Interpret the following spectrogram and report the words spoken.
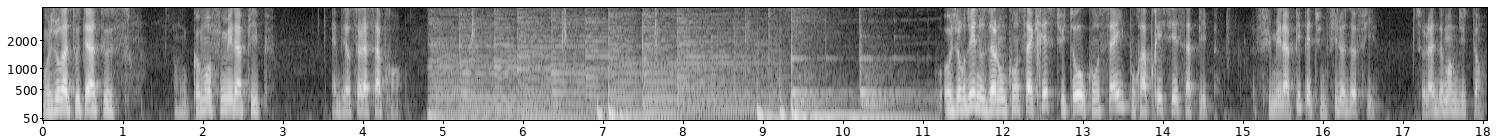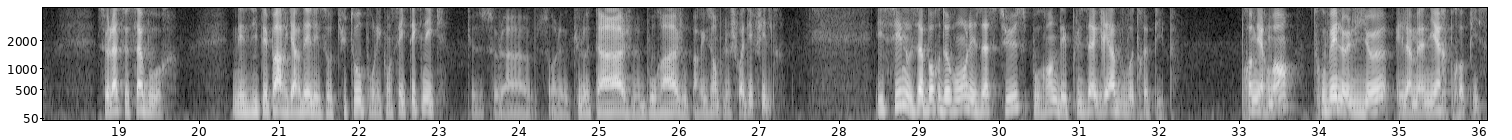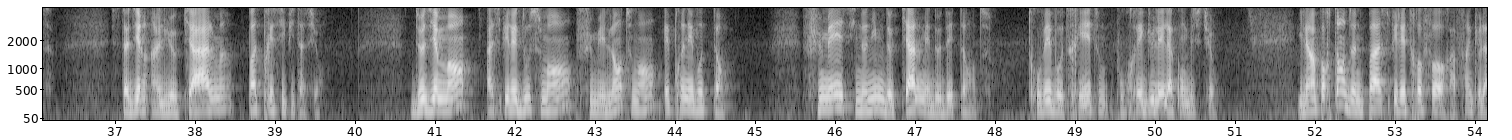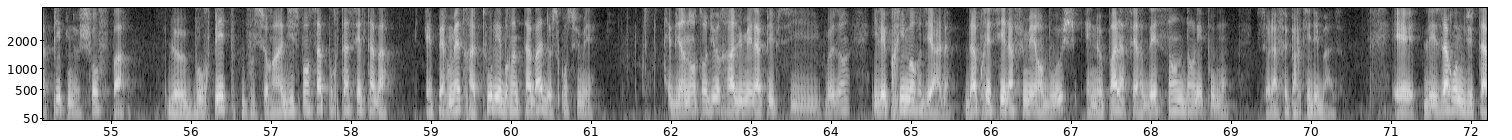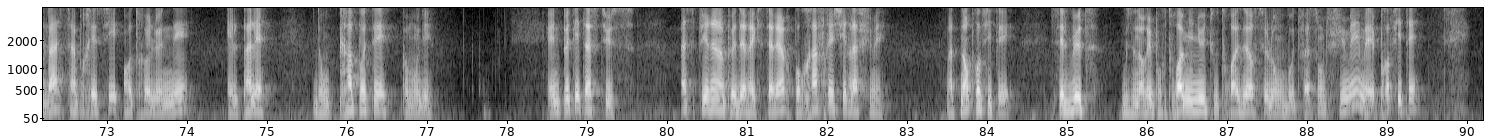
Bonjour à toutes et à tous. Comment fumer la pipe? Eh bien cela s'apprend. Aujourd'hui, nous allons consacrer ce tuto au conseil pour apprécier sa pipe. Fumer la pipe est une philosophie. Cela demande du temps. Cela se savoure. N'hésitez pas à regarder les autres tutos pour les conseils techniques, que cela soit le culottage, le bourrage ou par exemple le choix des filtres. Ici, nous aborderons les astuces pour rendre des plus agréables votre pipe. Premièrement, trouvez le lieu et la manière propice, c'est-à-dire un lieu calme, pas de précipitation. Deuxièmement, aspirez doucement, fumez lentement et prenez votre temps. Fumer est synonyme de calme et de détente. Trouvez votre rythme pour réguler la combustion. Il est important de ne pas aspirer trop fort afin que la pipe ne chauffe pas. Le bourre-pipe vous sera indispensable pour tasser le tabac et permettre à tous les brins de tabac de se consumer. Et bien entendu, rallumer la pipe si besoin. Il est primordial d'apprécier la fumée en bouche et ne pas la faire descendre dans les poumons. Cela fait partie des bases. Et les arômes du tabac s'apprécient entre le nez et le palais. Donc crapoter, comme on dit. Et une petite astuce, aspirez un peu d'air extérieur pour rafraîchir la fumée. Maintenant, profitez. C'est le but. Vous en aurez pour 3 minutes ou 3 heures selon votre façon de fumer, mais profitez.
